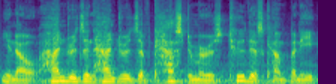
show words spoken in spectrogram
you know, hundreds and hundreds of customers to this company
